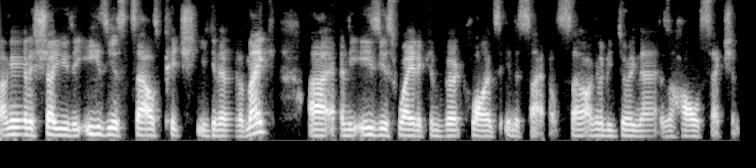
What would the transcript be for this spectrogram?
I'm going to show you the easiest sales pitch you can ever make uh, and the easiest way to convert clients into sales. So I'm going to be doing that as a whole section.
